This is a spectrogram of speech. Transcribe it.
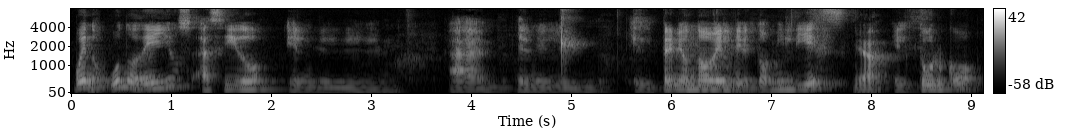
Bueno, uno de ellos ha sido el, ah, el- el- el premio Nobel del 2010, Ya. el turco,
